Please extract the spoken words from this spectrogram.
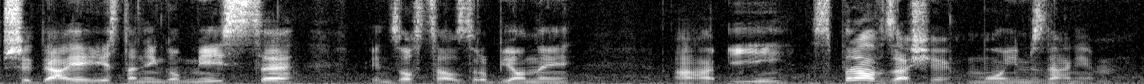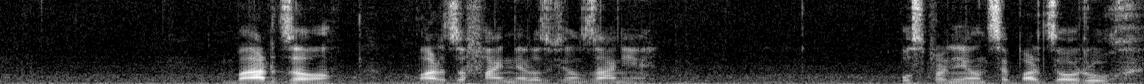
przydaje. Jest na niego miejsce, więc został zrobiony i sprawdza się moim zdaniem. Bardzo, bardzo fajne rozwiązanie, usprawniające bardzo ruch.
